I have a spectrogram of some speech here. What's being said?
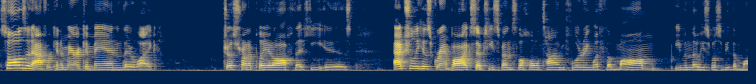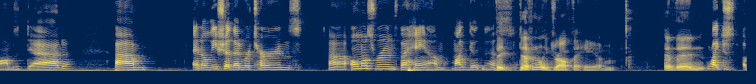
Saul is an African American man. They're like just trying to play it off that he is actually his grandpa, except he spends the whole time flirting with the mom, even though he's supposed to be the mom's dad. Um, and Alicia then returns, uh, almost ruins the ham. My goodness. They definitely dropped the ham. And then, like just uh,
